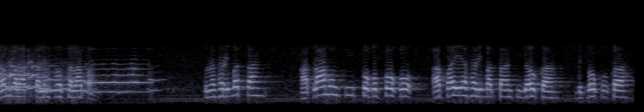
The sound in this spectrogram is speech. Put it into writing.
Gambarat kalam pulau salapan. Kuna saribatan, at lamong ki poko-poko, apa ia saribatan ki ka, di poko ka,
